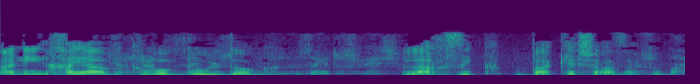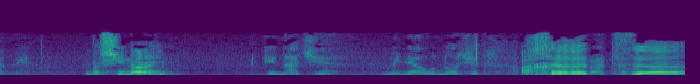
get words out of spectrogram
אני חייב, כמו בולדוג, להחזיק בקשר הזה, בשיניים. אחרת אה,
